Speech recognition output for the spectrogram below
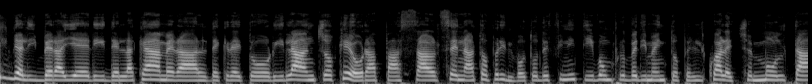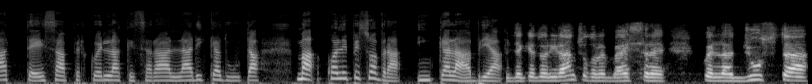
Il via libera ieri della Camera al decreto rilancio che ora passa al Senato per il voto definitivo, un provvedimento per il quale c'è molta attesa per quella che sarà la ricaduta, ma quale peso avrà in Calabria? Il decreto rilancio dovrebbe essere quella giusta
